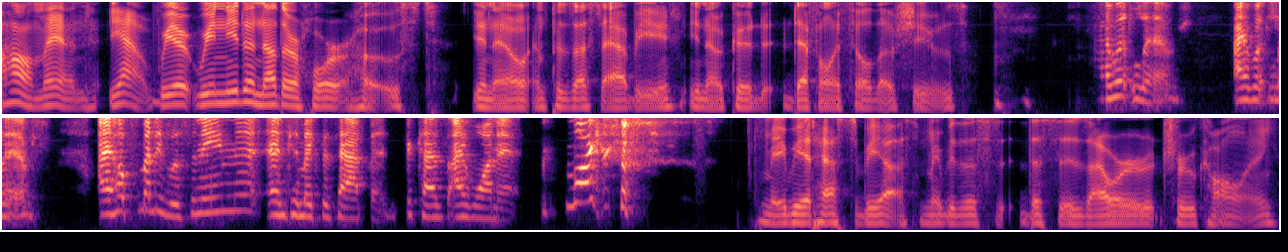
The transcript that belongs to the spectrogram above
Oh man, yeah. We we need another horror host, you know, and possessed Abby, you know, could definitely fill those shoes. I would live. I would live. I hope somebody's listening and can make this happen because I want it. Like, Maybe it has to be us. Maybe this this is our true calling.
